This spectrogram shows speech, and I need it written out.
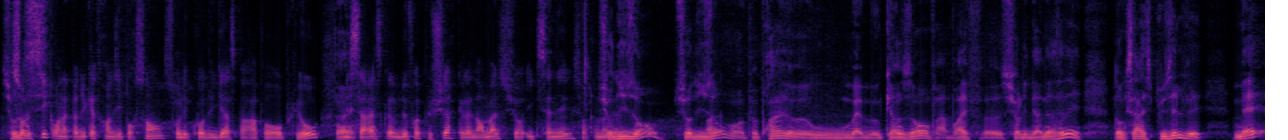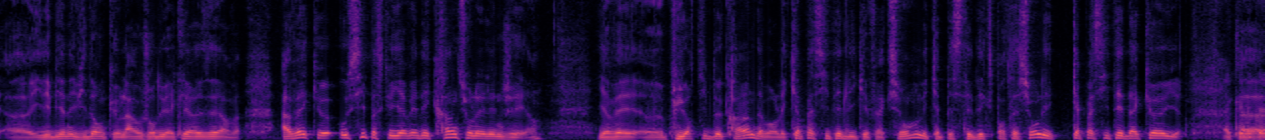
Sur, le, cycle, on a perdu 90% sur les cours du gaz par rapport au plus haut, mais ça reste quand même deux fois plus cher que la normale sur X années. Sur, sur 10 ans, sur 10 ans à peu près, euh, ou même 15 ans, enfin bref, euh, sur les dernières années. Donc ça reste plus élevé. Mais euh, il est bien évident que là, aujourd'hui, avec les réserves, avec aussi parce qu'il y avait des craintes sur le LNG. Hein, il y avait euh, plusieurs types de craintes. D'abord les capacités de liquéfaction, les capacités d'exportation, les capacités d'accueil, euh,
